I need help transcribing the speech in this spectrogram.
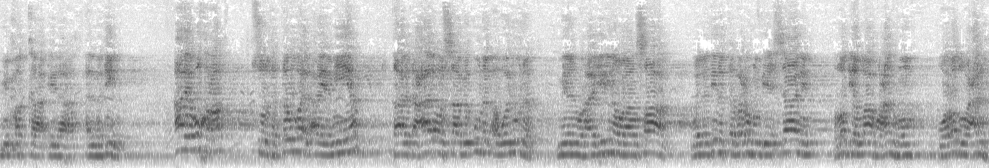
من مكة إلى المدينة. آية أخرى سورة التوبة الآية 100 قال تعالى والسابقون الأولون من المهاجرين والأنصار والذين اتبعوهم بإحسان رضي الله عنهم ورضوا عنه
